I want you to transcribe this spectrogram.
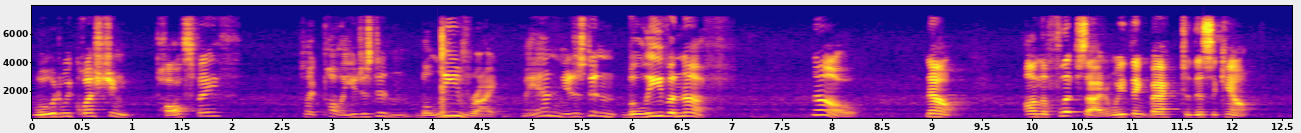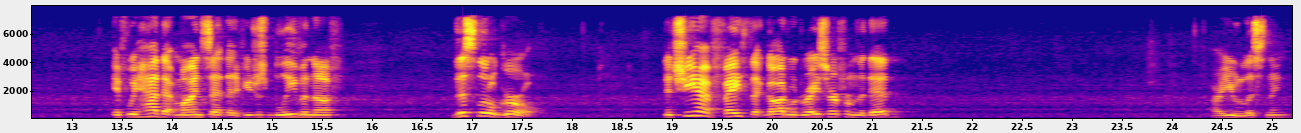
Well, would we question Paul's faith? It's like, Paul, you just didn't believe right, man. You just didn't believe enough. No. Now, on the flip side, when we think back to this account, if we had that mindset that if you just believe enough, this little girl, did she have faith that God would raise her from the dead? Are you listening?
